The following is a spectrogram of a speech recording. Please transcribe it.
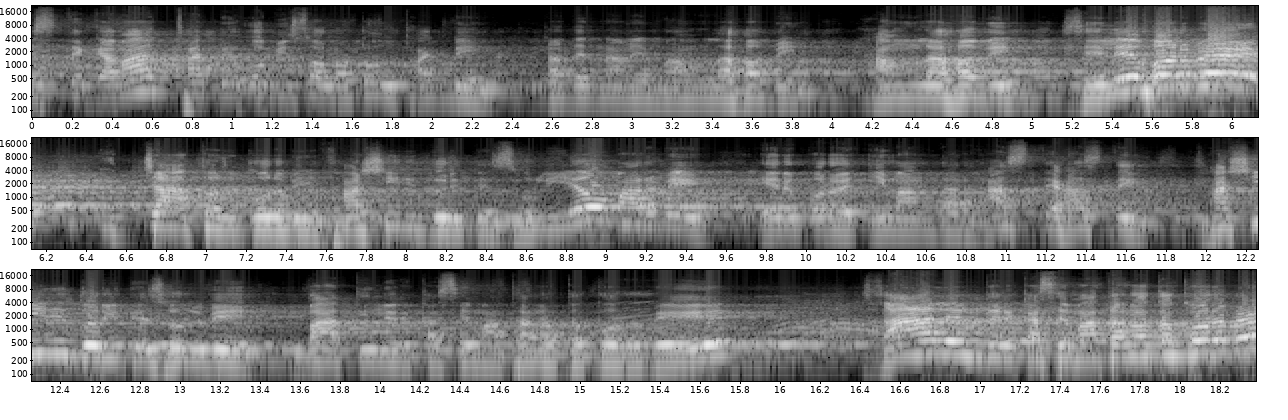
ইস্তেকামাত থাকবে, অবিচল অটল থাকবে, তাদের নামে মামলা হবে, হামলা হবে, জেলে ভরবে, উচ্চাতন করবে, ফাঁসির দড়িতে ঝুলিয়েও মারবে এরপরে ইমানদার হাসতে হাসতে ফাঁসির দড়িতে ঝুলবে, বাতিলের কাছে মাথা নত করবে, জালেমদের কাছে মাথা নত করবে।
